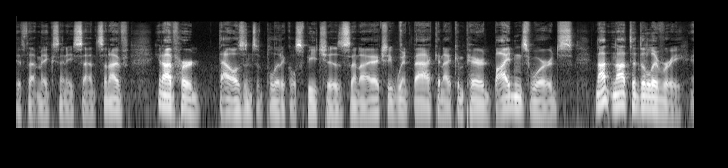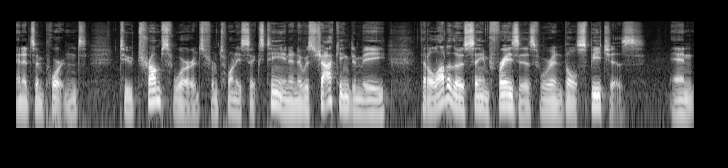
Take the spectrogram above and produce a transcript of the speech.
if that makes any sense. And I've, you know, I've heard thousands of political speeches, and I actually went back and I compared Biden's words, not not the delivery, and it's important, to Trump's words from 2016, and it was shocking to me that a lot of those same phrases were in both speeches, and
